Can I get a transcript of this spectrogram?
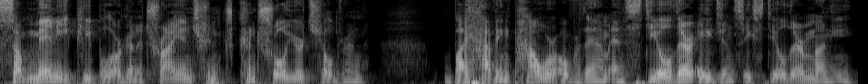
So many people are going to try and con- control your children by having power over them and steal their agency, steal their money,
